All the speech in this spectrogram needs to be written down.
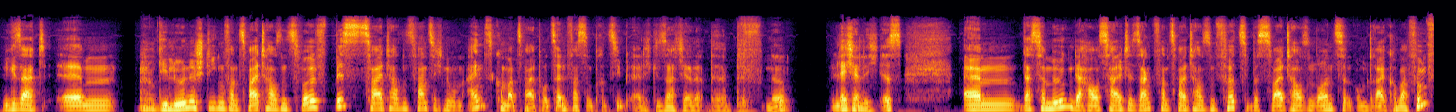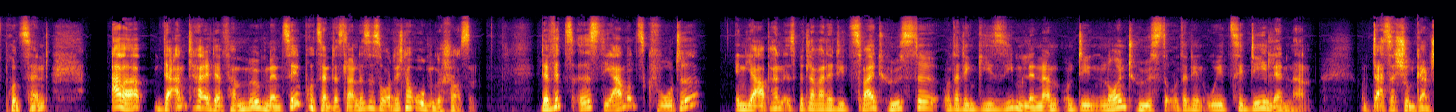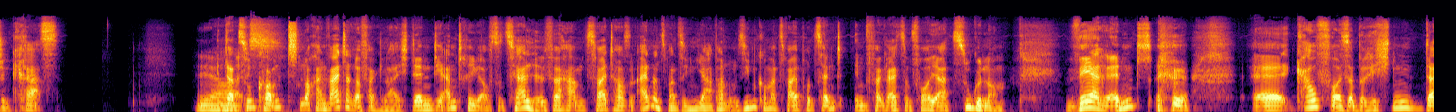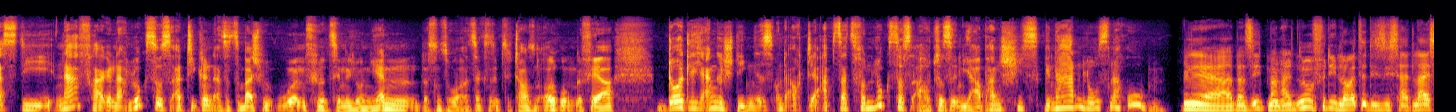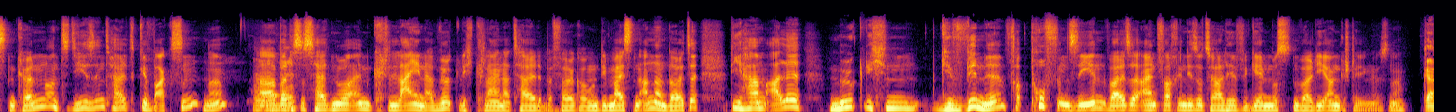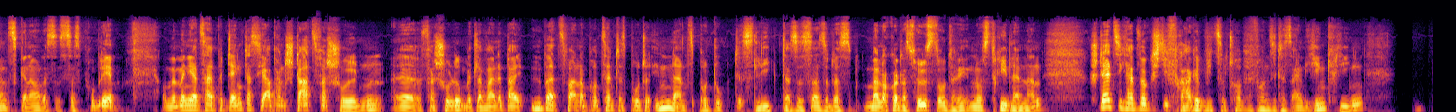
Wie gesagt, ähm, die Löhne stiegen von 2012 bis 2020 nur um 1,2 Prozent, was im Prinzip ehrlich gesagt ja äh, pf, ne, lächerlich ist. Ähm, das Vermögen der Haushalte sank von 2014 bis 2019 um 3,5 Prozent. Aber der Anteil der vermögenden 10 Prozent des Landes ist ordentlich nach oben geschossen. Der Witz ist, die Armutdsquote in Japan ist mittlerweile die zweithöchste unter den G7-Ländern und die neunthöchste unter den OECD-Ländern. Und das ist schon ganz schön krass. Ja, Dazu kommt noch ein weiterer Vergleich, denn die Anträge auf Sozialhilfe haben 2021 in Japan um 7,2 Prozent im Vergleich zum Vorjahr zugenommen. Während äh, Kaufhäuser berichten, dass die Nachfrage nach Luxusartikeln, also zum Beispiel Uhren für 10 Millionen Yen, das sind so 76.000 Euro ungefähr, deutlich angestiegen ist und auch der Absatz von Luxusautos in Japan schießt gnadenlos nach oben. Ja, da sieht man halt nur für die Leute, die sich halt leisten können und die sind halt gewachsen, ne? Aber das ist halt nur ein kleiner, wirklich kleiner Teil der Bevölkerung. Und die meisten anderen Leute, die haben alle möglichen Gewinne verpuffen sehen, weil sie einfach in die Sozialhilfe gehen mussten, weil die angestiegen ist, ne? Ganz genau, das ist das Problem. Und wenn man jetzt halt bedenkt, dass Japan Staatsverschulden, äh, Verschuldung mittlerweile bei über 200 Prozent des Bruttoinlandsproduktes liegt, das ist also das mal locker das höchste unter den Industrieländern, stellt sich halt wirklich die Frage, wie zum Teufel wollen sie das eigentlich hinkriegen,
